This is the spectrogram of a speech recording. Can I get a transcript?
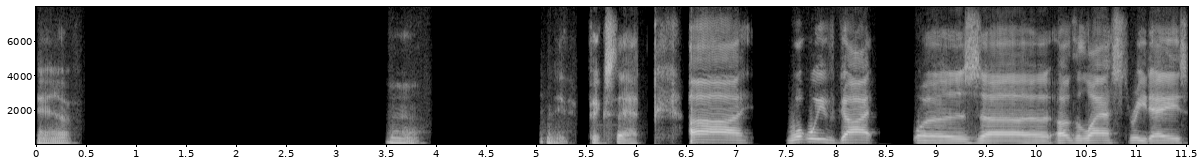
have. Hmm. Need to fix that. Uh, what we've got was uh, of the last three days,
